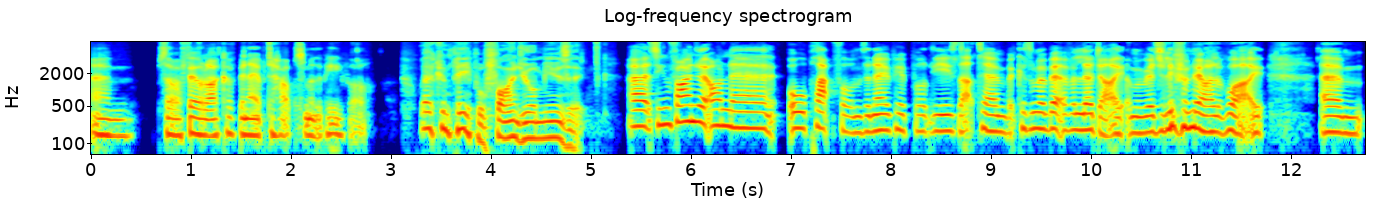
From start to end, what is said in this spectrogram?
Um, so I feel like I've been able to help some other people. Where can people find your music? Uh, so you can find it on uh, all platforms. I know people use that term, but because I'm a bit of a Luddite, I'm originally from the Isle of Wight. Um,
